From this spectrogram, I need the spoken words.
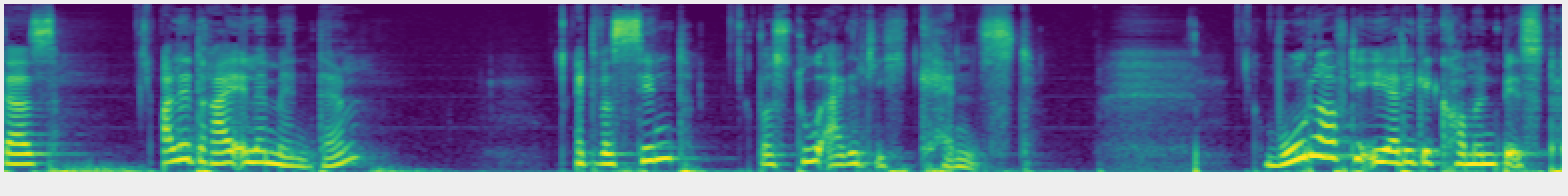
dass alle drei Elemente etwas sind, was du eigentlich kennst. Wo du auf die Erde gekommen bist,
